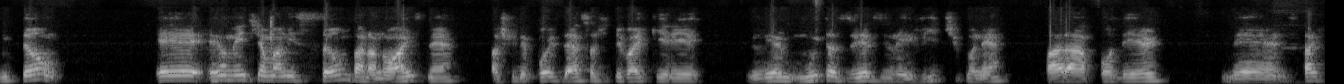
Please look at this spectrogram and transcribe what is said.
Então, é realmente é uma lição para nós, né? Acho que depois dessa a gente vai querer ler muitas vezes Levítico, né? Para poder né, estar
